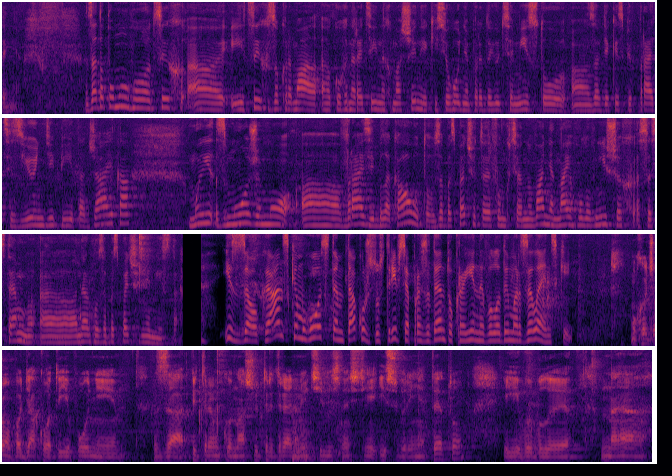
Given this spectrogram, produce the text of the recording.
За допомогою цих е, і цих, зокрема, е, когенераційних машин, які сьогодні передаються місту е, завдяки співпраці з UNDP та JICA, ми зможемо в разі блекауту забезпечити функціонування найголовніших систем енергозабезпечення міста. Із заокеанським гостем також зустрівся президент України Володимир Зеленський. Ми хочемо подякувати Японії за підтримку нашої територіальної цілісності і суверенітету. І ви були на,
